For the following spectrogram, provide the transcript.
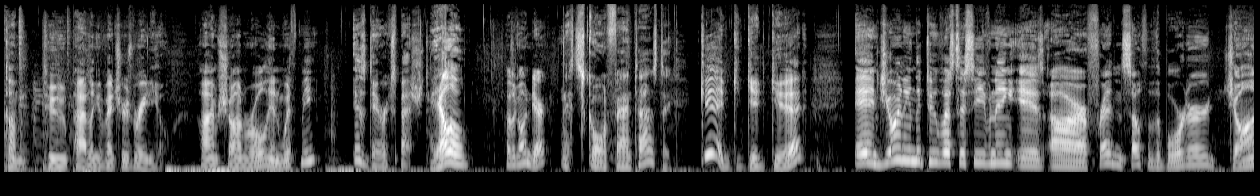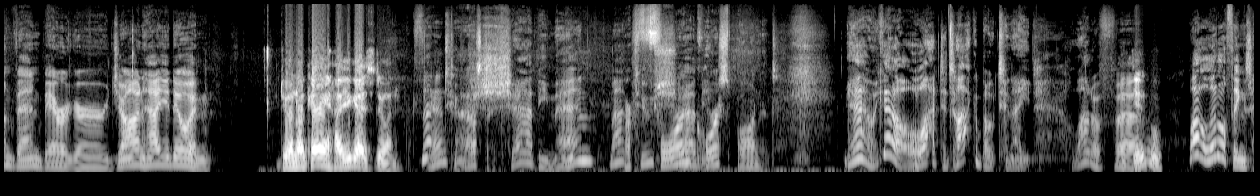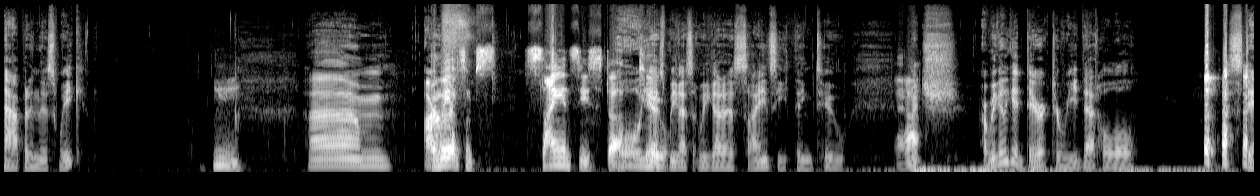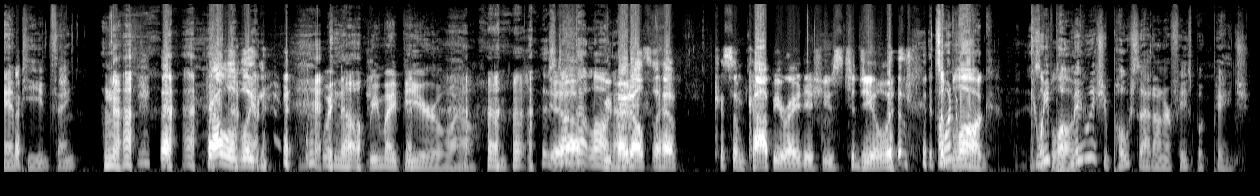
Welcome to Paddling Adventures Radio. I'm Sean Rowley, and with me is Derek Specht. Hello. How's it going, Derek? It's going fantastic. Good, good, good, good. And joining the two of us this evening is our friend south of the border, John Van Berriger. John, how you doing? Doing okay. How you guys doing? Not too shabby, man. Not Our too foreign shabby. correspondent. Yeah, we got a lot to talk about tonight. A lot of uh, do. a lot of little things happening this week. Hmm. Um, our And we have some sciency stuff oh too. yes, we got we got a sciency thing too. Yeah. Which are we gonna get Derek to read that whole stampede thing? Probably. We, No. we might be here a while. It's yeah. not that long. We might also have some copyright issues to deal with. it's I a wonder- blog. It's Can a we po- blog. maybe we should post that on our Facebook page.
